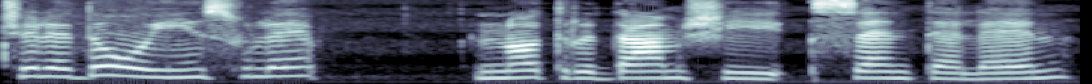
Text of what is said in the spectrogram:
Cele două insule, Notre-Dame și Saint-Hélène,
